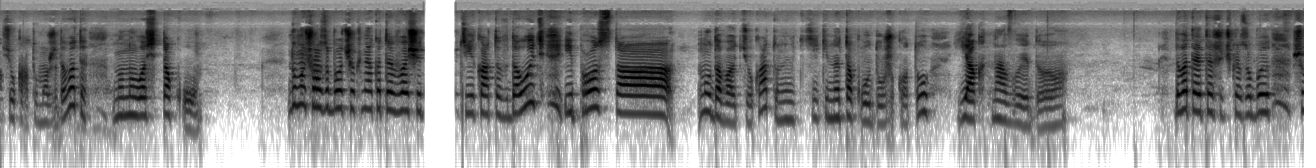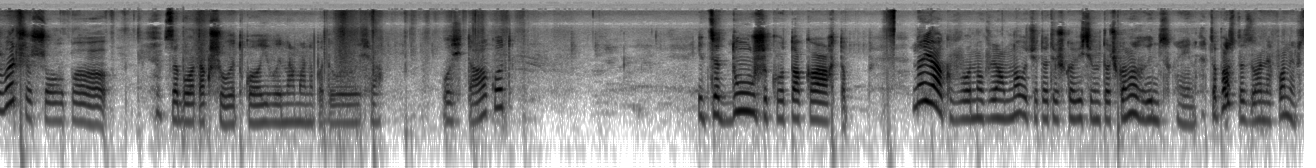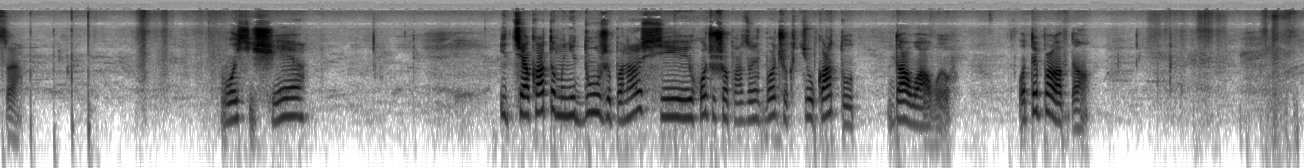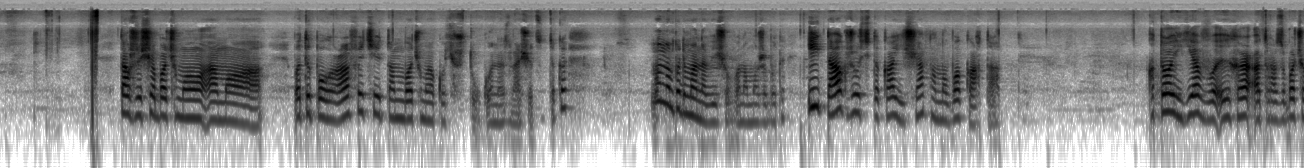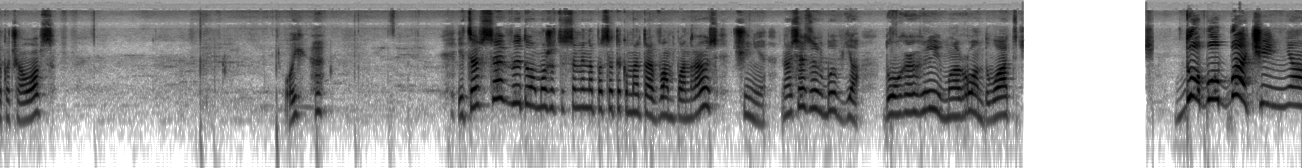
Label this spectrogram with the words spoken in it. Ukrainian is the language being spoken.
цю карту може давати, ну, ну ось таку. Думаю, що розробочик некоторі ваші ці карти вдалить і просто ну, давай цю карту, ну, тільки не таку дуже круту, як на відео. Давайте я трішечки зроблю швидше, щоб е, було так швидко, і ви на мене подивилися. Ось так от. І це дуже крута карта. Ну як в новій обнові 4.8.0 грінскрін. Це просто зелений фон і все. Ось іще. І ця карта мені дуже понравилась, і хочу, щоб розробочик цю карту давав. От і правда. Також ще бачимо ем, по типографіці, там бачимо якусь штуку, не знаю, що це таке. Ну, не розумію, навіщо вона може бути. І також ось така ще одна нова карта. Которая є в ігре от розробочика Чалопс. Ой. І це все відео можете самі написати коментар, вам понравилось чи ні. На все зробив я. Дорогий Марон 20. До побачення!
